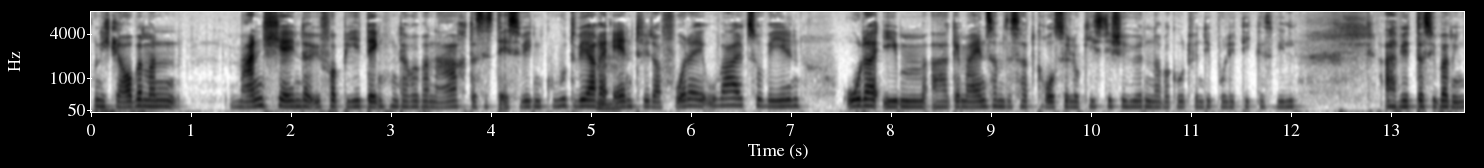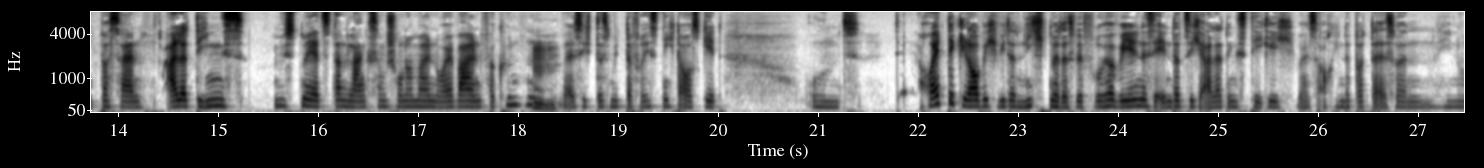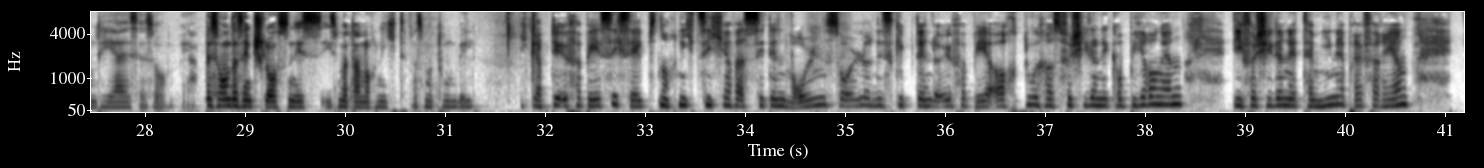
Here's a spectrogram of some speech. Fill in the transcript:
Und ich glaube, man manche in der ÖVP denken darüber nach, dass es deswegen gut wäre, mhm. entweder vor der EU-Wahl zu wählen oder eben äh, gemeinsam. Das hat große logistische Hürden, aber gut, wenn die Politik es will, äh, wird das überwindbar sein. Allerdings müssten wir jetzt dann langsam schon einmal Neuwahlen verkünden, mhm. weil sich das mit der Frist nicht ausgeht. Und heute glaube ich wieder nicht mehr, dass wir früher wählen. Es ändert sich allerdings täglich, weil es auch in der Partei so ein Hin und Her ist. Also ja, besonders entschlossen ist, ist man da noch nicht, was man tun will. Ich glaube, die ÖVP ist sich selbst noch nicht sicher, was sie denn wollen soll. Und es gibt in der ÖVP auch durchaus verschiedene Gruppierungen, die verschiedene Termine präferieren.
